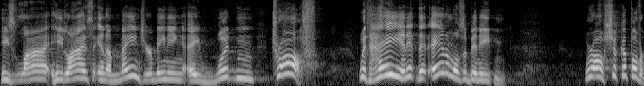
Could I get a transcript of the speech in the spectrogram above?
he's li- he lies in a manger, meaning a wooden trough with hay in it that animals have been eating. We're all shook up over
